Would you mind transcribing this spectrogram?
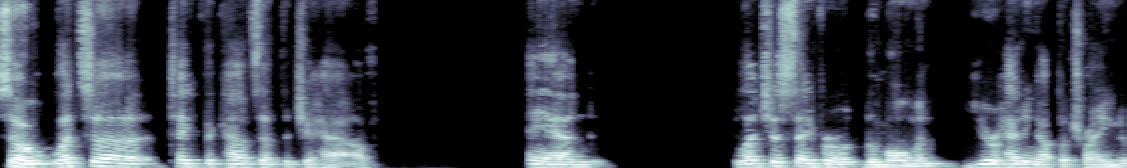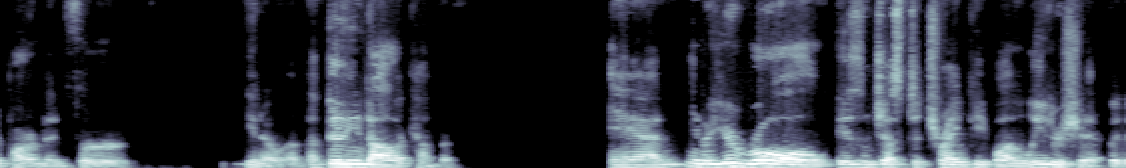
So let's uh, take the concept that you have and let's just say for the moment, you're heading up a training department for, you know, a, a billion dollar company. And, you know, your role isn't just to train people on leadership, but,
